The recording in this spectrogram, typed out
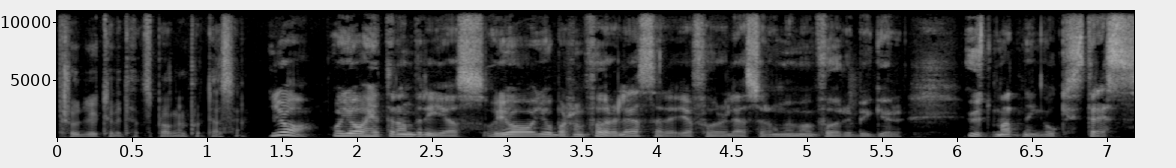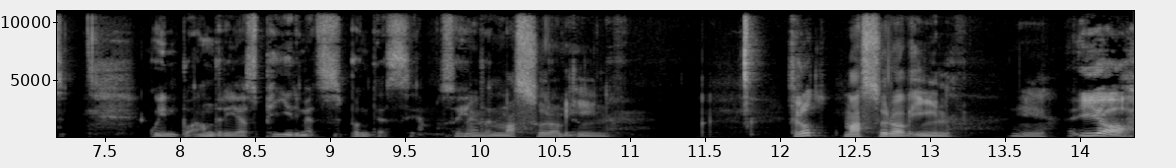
produktivitetsbloggen.se. Ja, och jag heter Andreas och jag jobbar som föreläsare. Jag föreläser om hur man förebygger utmattning och stress. Gå in på andreaspirmets.se. Så hittar Med massor av in. Förlåt? Massor av in. I, Ja,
